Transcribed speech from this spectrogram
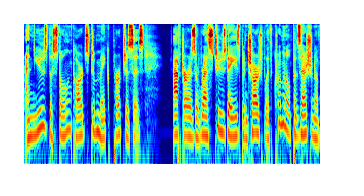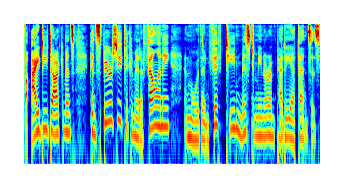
and used the stolen cards to make purchases. After his arrest Tuesday, he's been charged with criminal possession of ID documents, conspiracy to commit a felony, and more than 15 misdemeanor and petty offenses.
